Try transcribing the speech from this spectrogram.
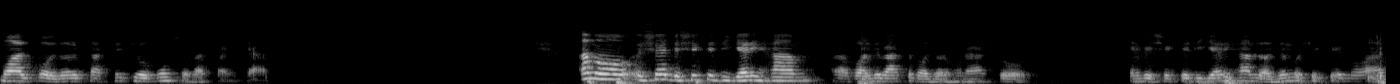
ما از بازار سطح دوم صحبت خواهیم کرد. اما شاید به شکل دیگری هم وارد بحث بازار هنر شد. یعنی به شکل دیگری هم لازم باشه که ما از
